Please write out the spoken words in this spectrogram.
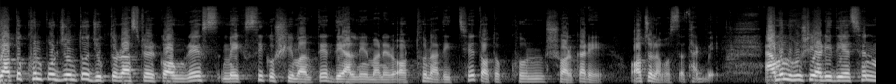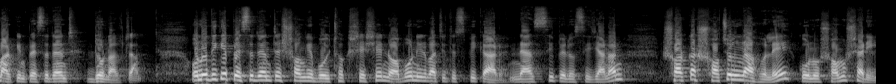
যতক্ষণ পর্যন্ত যুক্তরাষ্ট্রের কংগ্রেস মেক্সিকো সীমান্তে দেয়াল নির্মাণের অর্থ না দিচ্ছে, ততক্ষণ সরকারে অচলাবস্থা থাকবে। এমন হুঁশিয়ারি দিয়েছেন মার্কিন প্রেসিডেন্ট ডোনাল্ড ট্রাম্প। অন্যদিকে প্রেসিডেন্টের সঙ্গে বৈঠক শেষে নবনির্বাচিত স্পিকার ন্যান্সি পেলোসি জানান, সরকার সচল না হলে কোনো সমস্যারই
